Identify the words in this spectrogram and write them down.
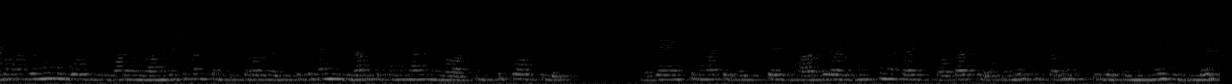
громадянину Гозді Івану Івановичу, мешканцю села Заріччя, земельну ділянку комунальної власності площею 1 1725 га для розміщення та експлуатації основних підсобних і допоміжних будівель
